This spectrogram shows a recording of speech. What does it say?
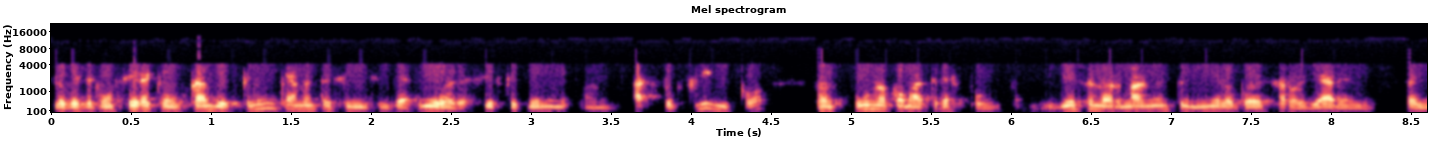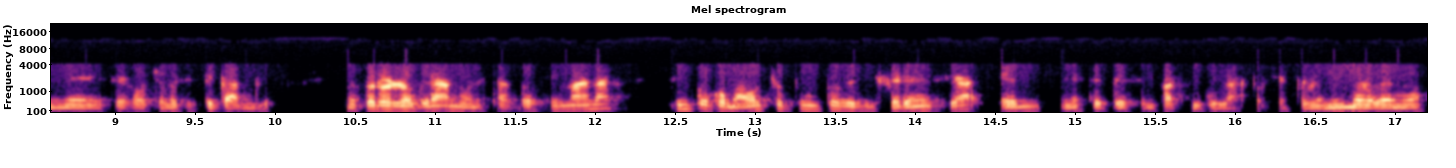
lo que se considera que un cambio clínicamente significativo, es decir, que tiene un impacto clínico, son 1,3 puntos. Y eso normalmente un niño lo puede desarrollar en 6 meses, 8 meses este cambio. Nosotros logramos en estas dos semanas 5,8 puntos de diferencia en, este test en particular. Por ejemplo, lo mismo lo vemos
